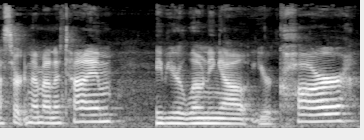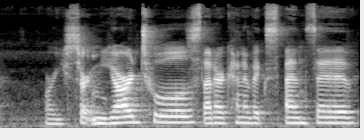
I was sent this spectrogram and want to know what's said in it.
a certain amount of time. Maybe you're loaning out your car or certain yard tools that are kind of expensive.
